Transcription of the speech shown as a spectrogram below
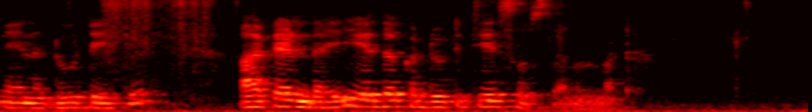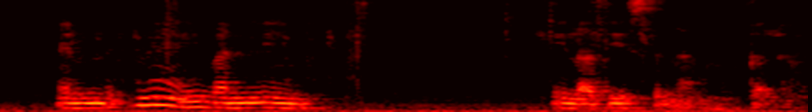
నేను డ్యూటీకి అటెండ్ అయ్యి ఏదో ఒక డ్యూటీ చేసి వస్తాను అనమాట అందుకని ఇవన్నీ ఇలా తీస్తున్నాను ముక్కలు.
